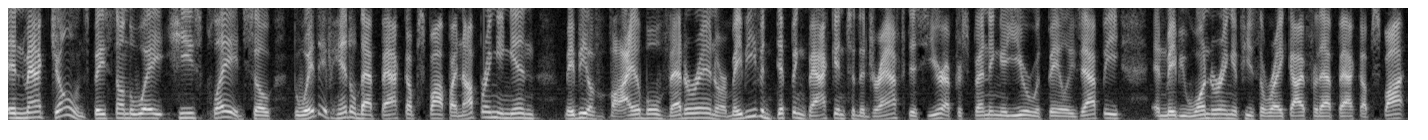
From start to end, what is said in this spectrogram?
in Mac Jones based on the way he's played. So the way they've handled that backup spot by not bringing in maybe a viable veteran or maybe even dipping back into the draft this year after spending a year with Bailey Zappe and maybe wondering if he's the right guy for that backup spot.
